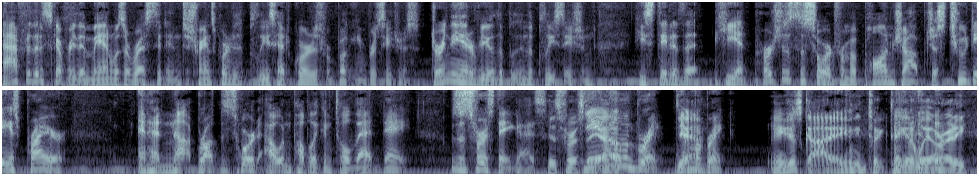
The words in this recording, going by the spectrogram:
After the discovery, the man was arrested and transported to police headquarters for booking procedures. During the interview the- in the police station, he stated that he had purchased the sword from a pawn shop just two days prior and had not brought the sword out in public until that day. It was his first day, guys. His first day Give out. him a break. Give him a break. And you just got it. And you took take it away already.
